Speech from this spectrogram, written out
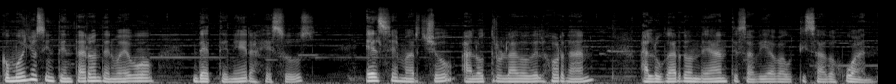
Como ellos intentaron de nuevo detener a Jesús, Él se marchó al otro lado del Jordán, al lugar donde antes había bautizado Juan.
